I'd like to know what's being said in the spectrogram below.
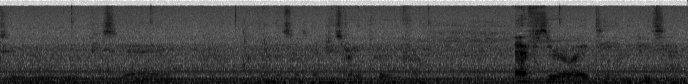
to PCA, and then this one's going to be straight through from F018 to PCB.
